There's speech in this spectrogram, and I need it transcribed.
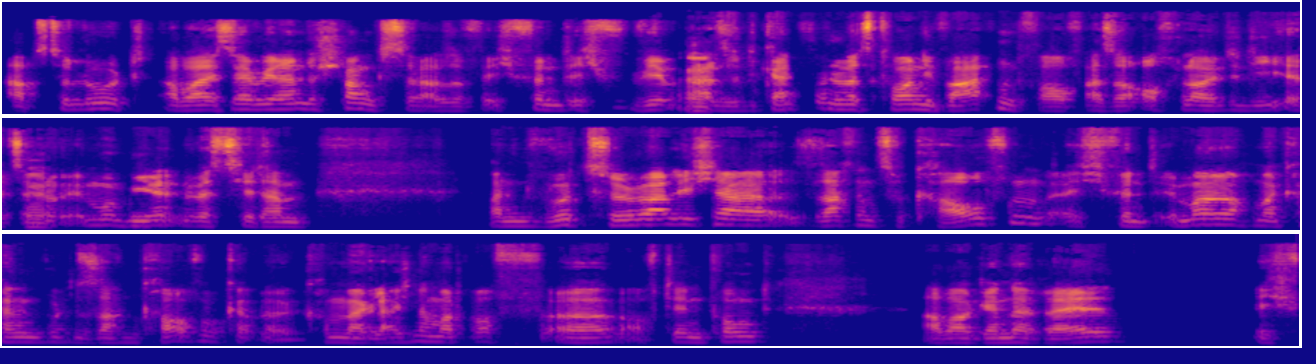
Absolut, aber es ist ja wieder eine Chance. Also ich finde, ich, wir, also die ganzen Investoren, die warten drauf, also auch Leute, die jetzt in Immobilien investiert haben, man wird zögerlicher, Sachen zu kaufen. Ich finde immer noch, man kann gute Sachen kaufen, kommen wir gleich nochmal drauf äh, auf den Punkt. Aber generell ich,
